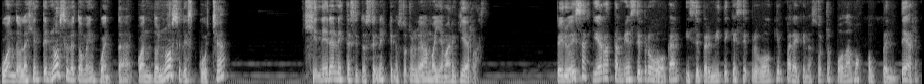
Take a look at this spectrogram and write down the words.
cuando la gente no se le toma en cuenta, cuando no se le escucha, generan estas situaciones que nosotros le vamos a llamar guerras. Pero esas guerras también se provocan y se permite que se provoquen para que nosotros podamos comprender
